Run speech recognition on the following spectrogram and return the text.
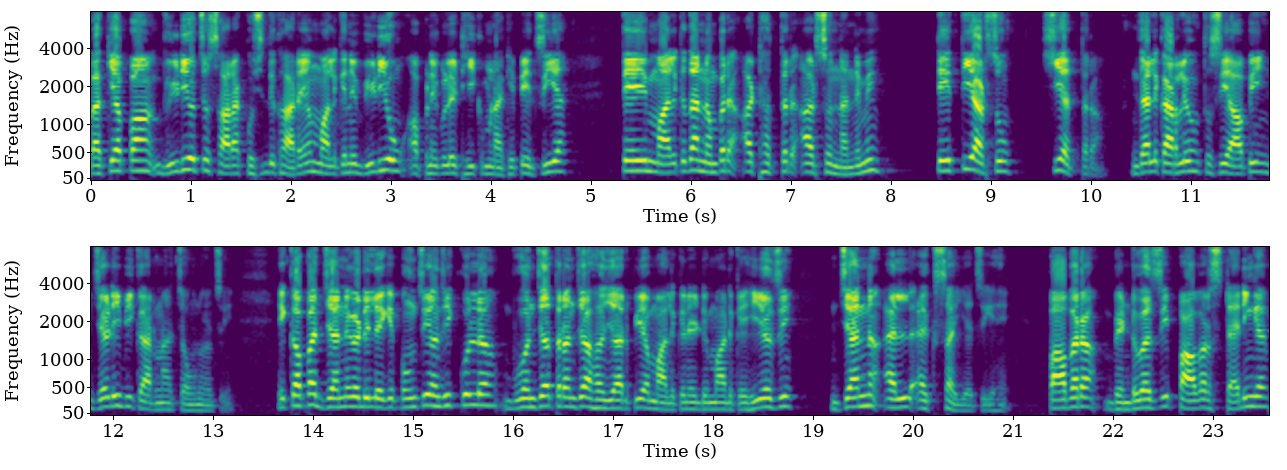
ਬਾਕੀ ਆਪਾਂ ਵੀਡੀਓ 'ਚ ਸਾਰਾ ਕੁਝ ਦਿਖਾ ਰਹੇ ਹਾਂ। ਮਾਲਕ ਨੇ ਵੀਡੀਓ ਆਪਣੇ ਕੋਲੇ ਠੀਕ ਬਣਾ ਕੇ ਭੇਜੀ ਹੈ। ਤੇ ਮਾਲਕ ਦਾ ਨੰਬਰ 78899 33876 ਗੱਲ ਕਰ ਲਿਓ, ਤੁਸੀਂ ਆਪ ਹੀ ਜਿਹੜੀ ਵੀ ਕਰਨਾ ਚਾਹੁੰਦੇ ਹੋ ਜੀ। ਇੱਕ ਆਪਾਂ ਜਨ ਗੱਡੀ ਲੈ ਕੇ ਪਹੁੰਚੇ ਹਾਂ ਜੀ, ਕੁੱਲ 52 53000 ਰੁਪਇਆ ਮਾਲਕ ਨੇ ਡਿਮਾਂਡ ਕਹੀ ਹੈ ਜੀ। ਜਨ ਐਲ ਐਕਸ ਆਈ ਹੈ ਜੀ ਇਹ। ਪਾਵਰ ਵਿੰਡੋ ਹੈ ਜੀ, ਪਾਵਰ ਸਟੀਅਰਿੰਗ ਹੈ।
